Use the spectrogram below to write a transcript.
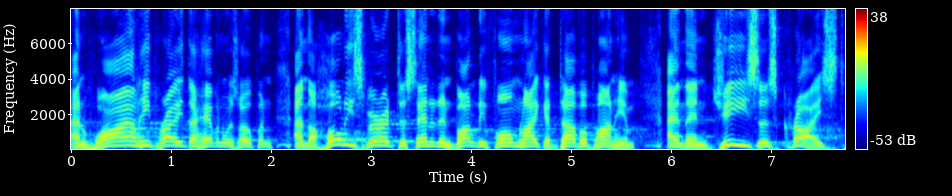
And while he prayed, the heaven was opened, and the Holy Spirit descended in bodily form like a dove upon him. And then Jesus Christ,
